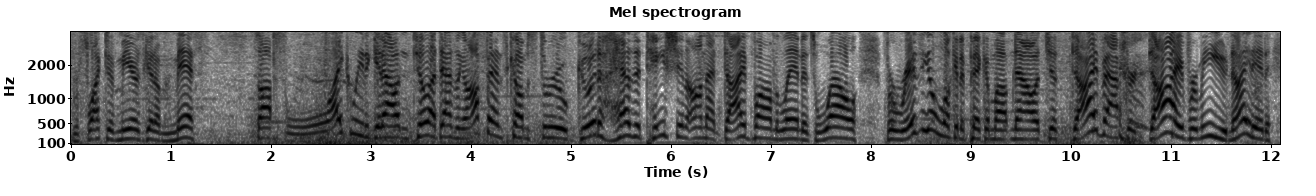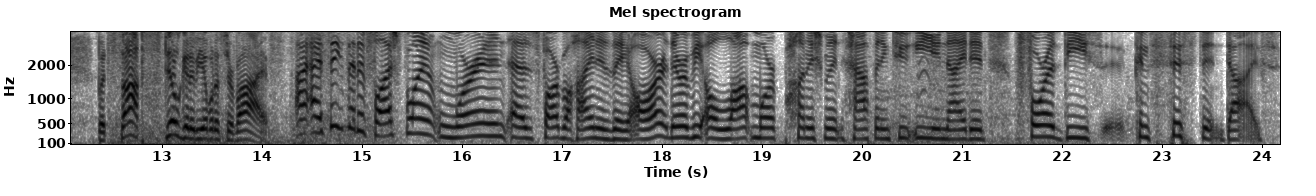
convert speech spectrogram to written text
Reflective Mirror is going to miss. Sops likely to get out until that dazzling offense comes through. Good hesitation on that dive bomb land as well. Verizio looking to pick him up now. It's just dive after dive from E United, but Sops still going to be able to survive. I, I think that if Flashpoint weren't as far behind as they are, there would be a lot more punishment happening to E United for these consistent dives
